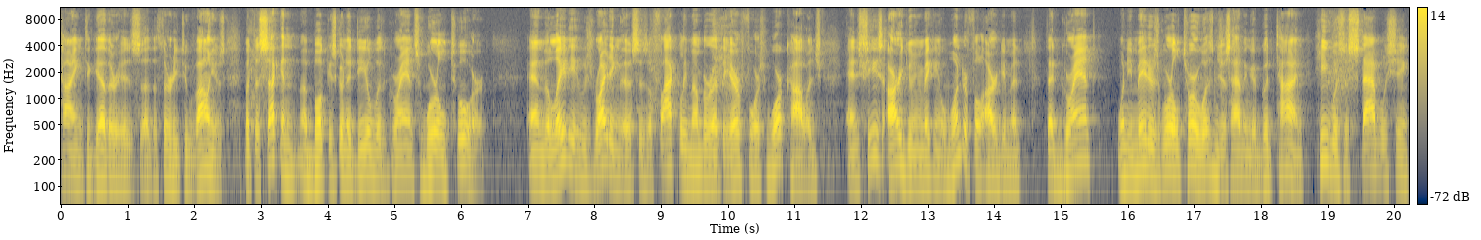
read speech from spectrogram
tying together his uh, the 32 volumes, but the second uh, book is going to deal with Grant's world tour. And the lady who's writing this is a faculty member at the Air Force War College, and she's arguing, making a wonderful argument that Grant, when he made his world tour, wasn't just having a good time, he was establishing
